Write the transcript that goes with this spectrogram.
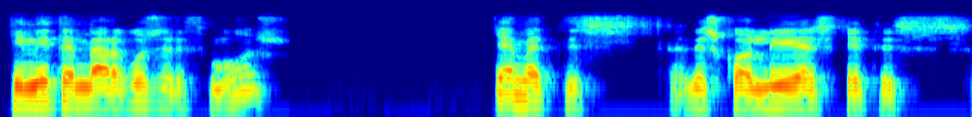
κινείται με αργούς ρυθμούς και με τις δυσκολίες και τις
